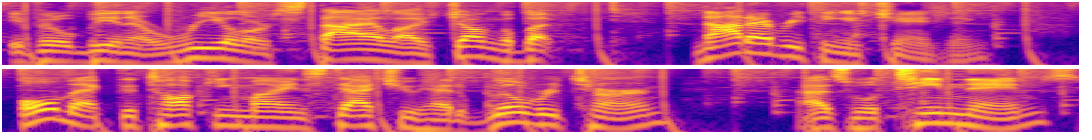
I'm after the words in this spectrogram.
if it'll be in a real or stylized jungle. But not everything is changing. Olmec, the talking Mayan statue head, will return, as will team names,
